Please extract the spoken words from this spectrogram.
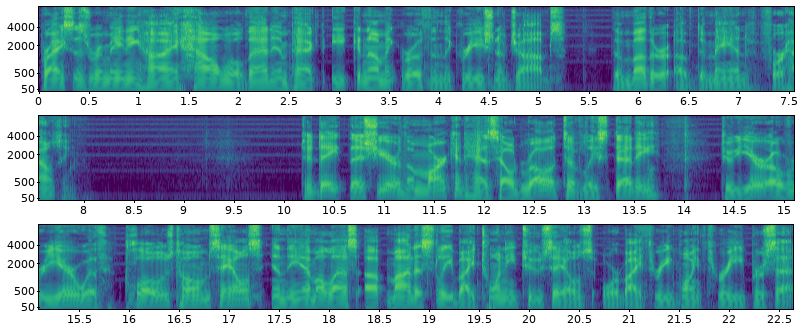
prices remaining high. How will that impact economic growth and the creation of jobs? the mother of demand for housing. To date this year, the market has held relatively steady to year over year with closed home sales in the MLS up modestly by 22 sales or by 3.3%.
